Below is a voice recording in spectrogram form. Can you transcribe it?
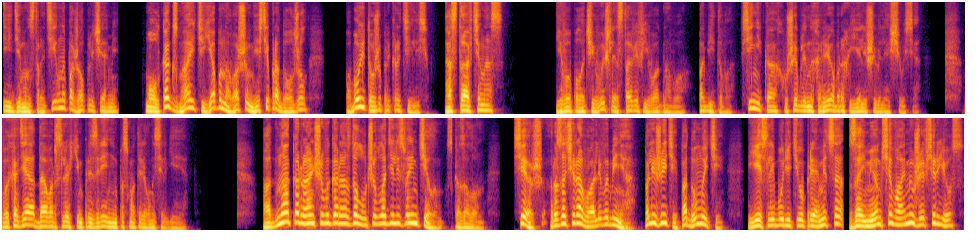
и демонстративно пожал плечами. Мол, как знаете, я бы на вашем месте продолжил. Побои тоже прекратились. «Оставьте нас!» Его палачи вышли, оставив его одного, побитого, в синяках, ушибленных ребрах, еле шевелящегося. Выходя, Давар с легким презрением посмотрел на Сергея. «Однако раньше вы гораздо лучше владели своим телом», — сказал он. «Серж, разочаровали вы меня. Полежите, подумайте. Если будете упрямиться, займемся вами уже всерьез».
